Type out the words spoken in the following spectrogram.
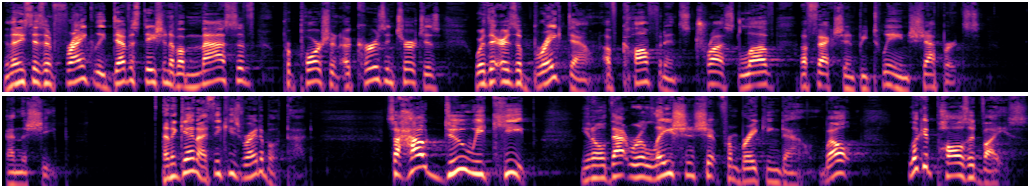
And then he says, and frankly, devastation of a massive proportion occurs in churches where there is a breakdown of confidence, trust, love, affection between shepherds and the sheep. And again, I think he's right about that. So, how do we keep you know, that relationship from breaking down? Well, look at Paul's advice.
